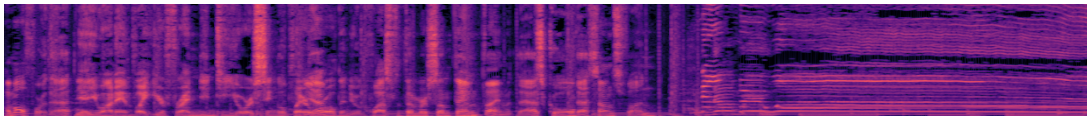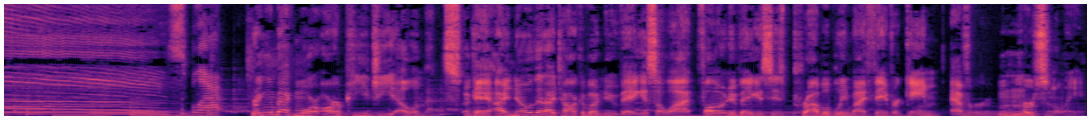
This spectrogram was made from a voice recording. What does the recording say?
I'm all for that. Yeah, you want to invite your friend into your single player Yeah. world and do a quest with them or something? I'm fine with that. That's cool. That sounds fun. Number one! Splat. Bringing back more RPG elements. Okay, I know that I talk about New Vegas a lot. Fallout New Vegas is probably my favorite game ever, mm-hmm. personally.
